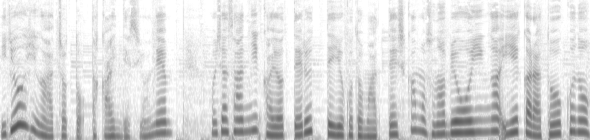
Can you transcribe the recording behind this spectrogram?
医療費がちょっと高いんですよね。お医者さんに通ってるっていうこともあってしかもその病院が家から遠くの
